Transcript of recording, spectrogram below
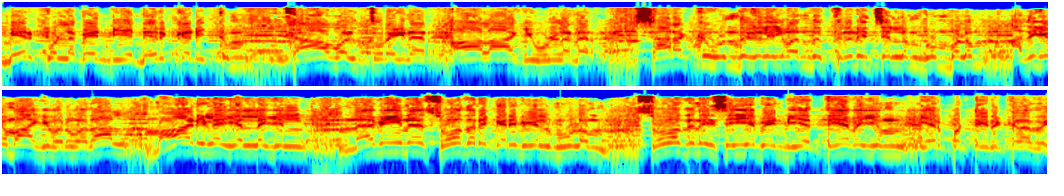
மேற்கொள்ள வேண்டிய நெருக்கடிக்கும் காவல்துறையினர் ஆளாகி உள்ளனர். சரக்கு உந்துகளில் வந்து திருடி செல்லும் கும்பலும் அதிகமாகி வருவதால் மாநில எல்லையில் நவீன சோதனை கருவிகள் மூலம் சோதனை செய்ய வேண்டிய தேவையும் ஏற்பட்டு இருக்கிறது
